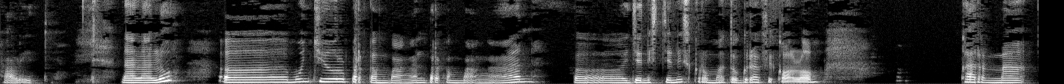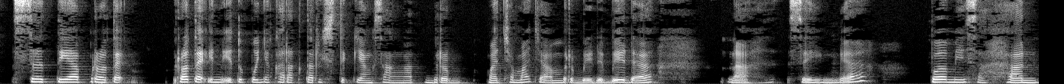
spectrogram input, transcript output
hal itu. Nah, lalu uh, muncul perkembangan-perkembangan uh, jenis-jenis kromatografi kolom. Karena setiap protein protein itu punya karakteristik yang sangat bermacam-macam, berbeda-beda. Nah, sehingga pemisahan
